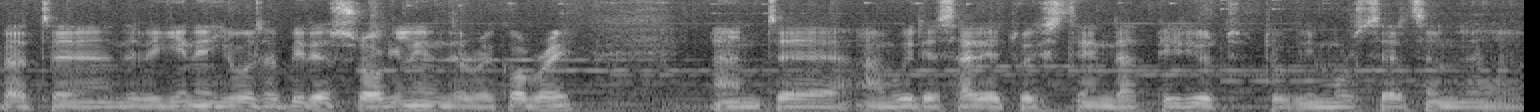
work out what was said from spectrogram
but uh, in the beginning he was a bit struggling in the recovery, and uh, and we decided to extend that period to be more certain uh,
